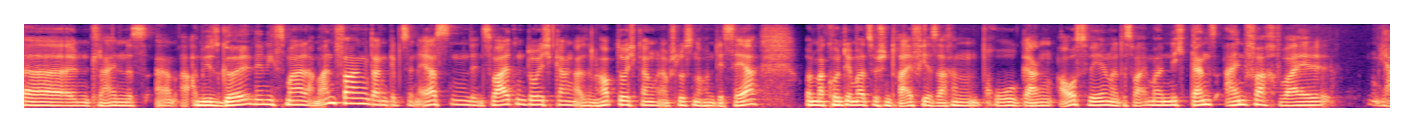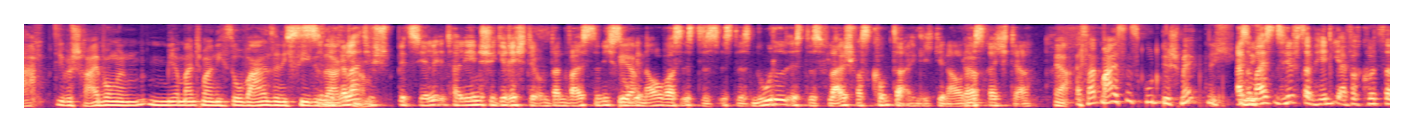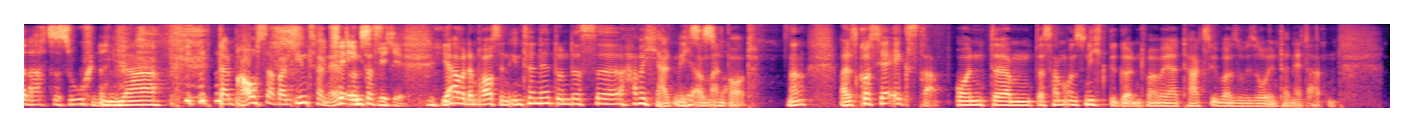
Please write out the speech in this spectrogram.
äh, ein kleines äh, Amüsgöl nenne ich es mal am Anfang. Dann gibt's den ersten, den zweiten Durchgang, also einen Hauptdurchgang und am Schluss noch ein Dessert. Und man konnte immer zwischen drei, vier Sachen pro Gang auswählen. Und das war immer nicht ganz einfach, weil ja, die Beschreibungen mir manchmal nicht so wahnsinnig viel gesagt haben. relativ spezielle italienische Gerichte und dann weißt du nicht so ja. genau, was ist das? Ist das Nudel? Ist das Fleisch? Was kommt da eigentlich genau? Du ja. hast recht, ja. Ja, es hat meistens gut geschmeckt. Nicht, also meistens hilft es am Handy einfach kurz danach zu suchen. Ja, dann brauchst du aber ein Internet. Für Ängstliche. Das, ja, aber dann brauchst du ein Internet und das äh, habe ich halt nicht an, an Bord. Ne? Weil es kostet ja extra. Und ähm, das haben wir uns nicht gegönnt, weil wir ja tagsüber sowieso Internet hatten.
